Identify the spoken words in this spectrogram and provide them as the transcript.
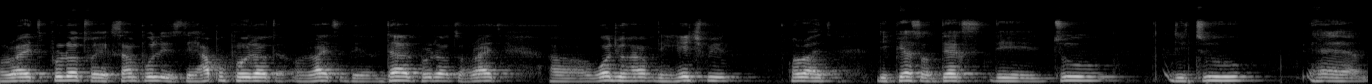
all right product for example is the apple product all right the dell product all right uh, what do you have? The hp all right the pairs of decks the two the two um,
